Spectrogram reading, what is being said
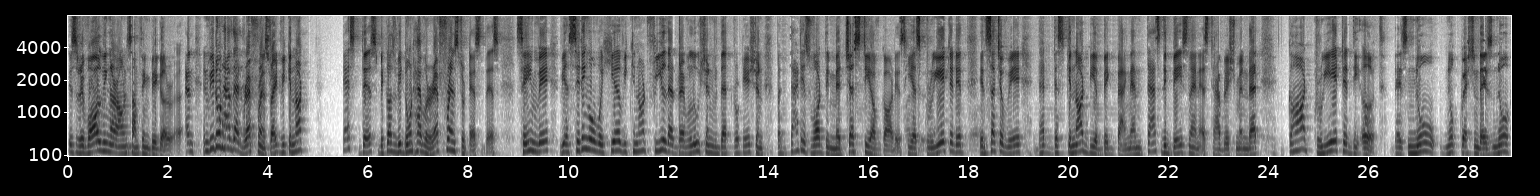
is revolving around something bigger. And and we don't have that reference right? We cannot test this because we don't have a reference to test this. Same way, we are sitting over here, we cannot feel that revolution with that rotation, but that is what the majesty of God is. He has created it in such a way that this cannot be a big bang. And that's the baseline establishment that God created the earth there's no no question there's no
